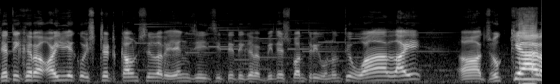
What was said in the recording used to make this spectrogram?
त्यतिखेर अहिलेको स्टेट काउन्सिलर याङ जेजी त्यतिखेर विदेश मन्त्री हुनुहुन्थ्यो। उहाँलाई झुक्क्याएर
